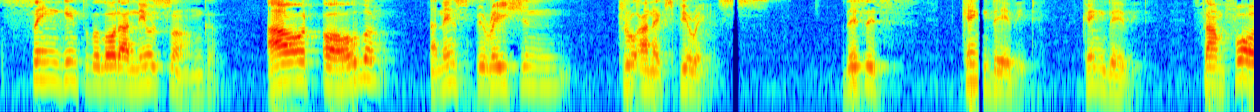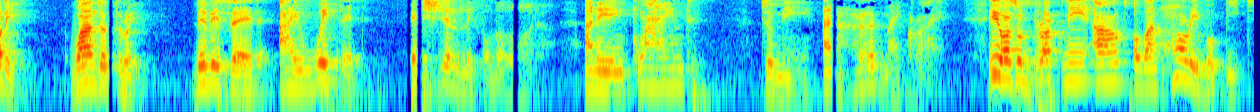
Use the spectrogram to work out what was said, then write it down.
singing to the Lord a new song out of an inspiration through an experience. This is King David. King David. Psalm 40, 1 to 3. David said, I waited patiently for the Lord, and he inclined to me and heard my cry. He also brought me out of an horrible pit,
